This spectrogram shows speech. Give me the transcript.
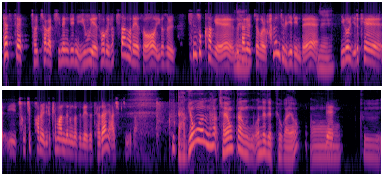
패스트트랙 절차가 진행된 이후에 서로 협상을 해서 이것을 신속하게 네. 의사결정을 하면 될 일인데 네. 이걸 이렇게 이 정치판을 이렇게 만드는 것에 대해서 대단히 아쉽습니다. 그 나경원 자유한국당 원내대표가요. 어, 네. 그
